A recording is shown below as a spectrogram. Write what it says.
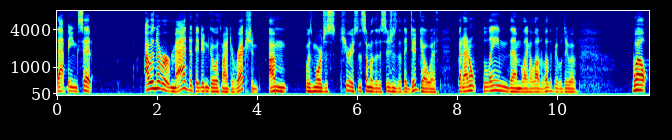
That being said, I was never mad that they didn't go with my direction. I'm was more just curious with some of the decisions that they did go with, but I don't blame them like a lot of other people do. Of well,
